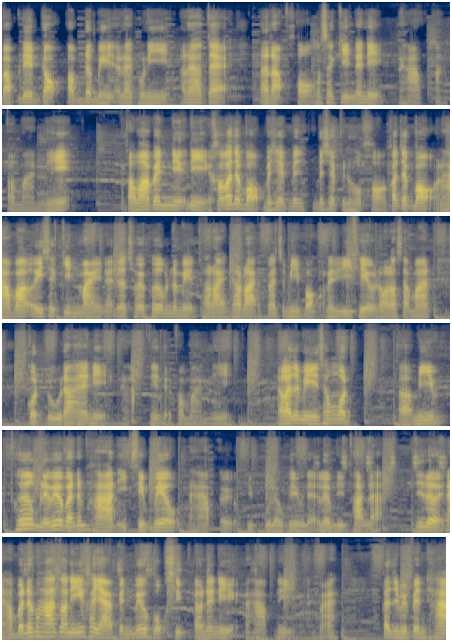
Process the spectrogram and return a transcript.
บัฟเดดดรอปบัฟเดเมจอะไรพวกนี้แล้วแต่ระดับของสกินนั่นเองนะครับอะประมาณนี้ต่อมาเป็นนี่นี่เขาก็จะบอกไม่ใช่ไม่ไม่ใช่เป็นหัวข้อก็จะบอกนะครับว่าเอ้ยสกินใหม่เนี่ยจะช่วยเพิ่มดาเมจเท่าไหร่เท่าไหร่ก็จะมีบอกในดีเทลเนาะเราสามารถกดดูได้นั่นเองนะครับนี่เดี๋ยวประมาณนี้ แล้วก็จะมีทั้งหมด มีเพิ่มเลเวลบันเดิลพาร์อีก 10 เวลนะครับเออพี่ปูเร็วพิวเนี่ยเริ่มดินพันละนี่เลยนะครับบันเดิลพาร์ตอนนี้ขยายเป็นเวล 60 แล้วนั่นเองนะครับนี่นไหมก็จะมีเป็นท่า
